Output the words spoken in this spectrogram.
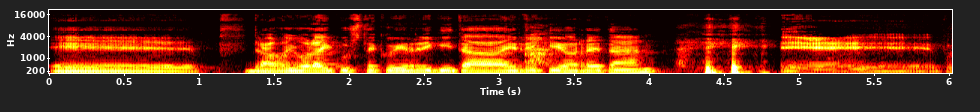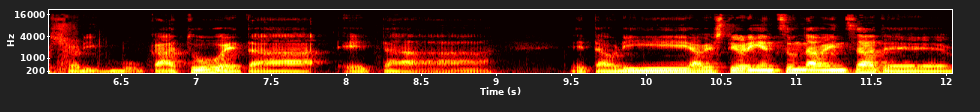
e, pf, dragoi bola ikusteko irrikita irriki horretan, e, pues hori, bukatu eta, eta, eta hori, abesti hori entzun da behintzat, e,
